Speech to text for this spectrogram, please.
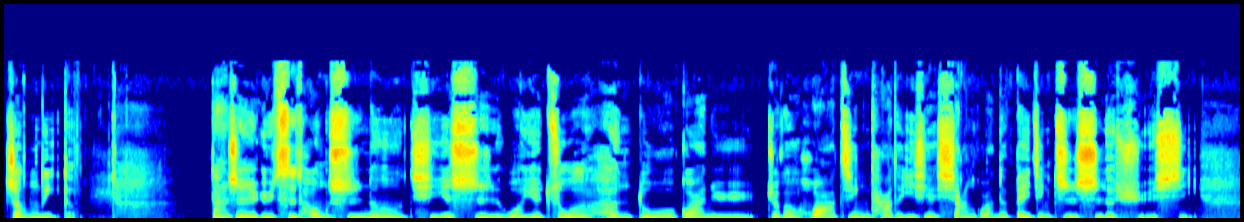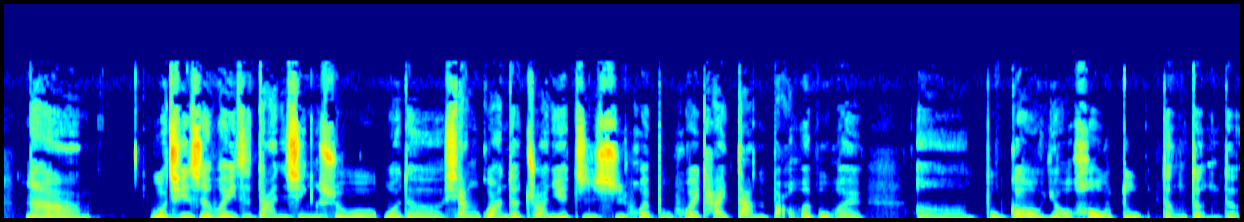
整理的。但是与此同时呢，其实我也做了很多关于这个花精它的一些相关的背景知识的学习。那我其实会一直担心说，我的相关的专业知识会不会太单薄，会不会呃不够有厚度等等的。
